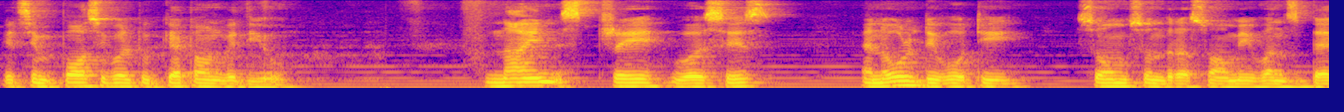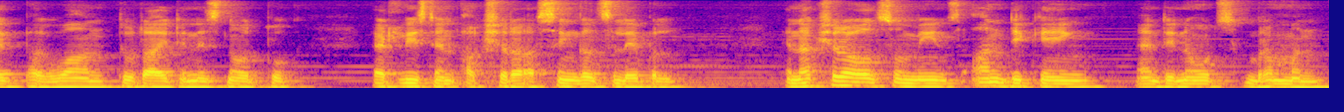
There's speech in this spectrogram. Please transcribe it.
it's impossible to get on with you. Nine stray verses. An old devotee, Som Sundara Swami, once begged Bhagwan to write in his notebook at least an akshara, a single syllable. An akshara also means undecaying and denotes Brahman.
